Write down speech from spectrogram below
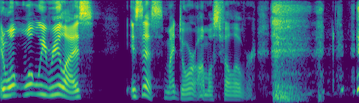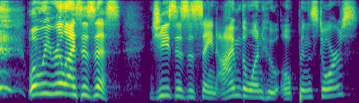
And what, what we realize is this my door almost fell over. what we realize is this Jesus is saying, I'm the one who opens doors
